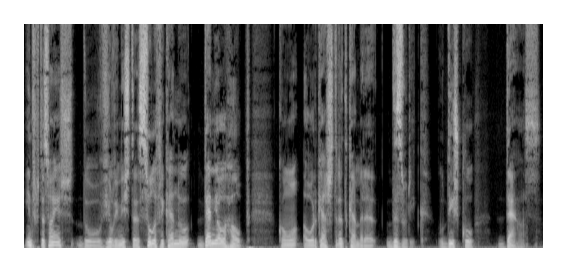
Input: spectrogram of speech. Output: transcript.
Interpretações do violinista sul-africano Daniel Hope, com a orquestra de câmara de Zurique. O disco Dance.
